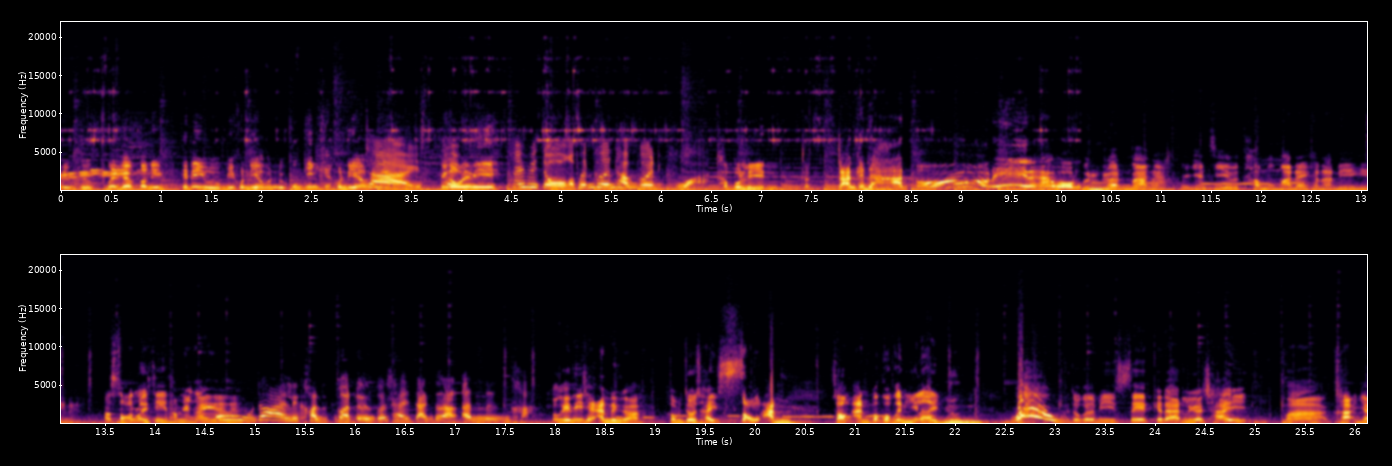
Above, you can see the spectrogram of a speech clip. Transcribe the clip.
นี่คือเหมือนกับตอนนี้เคที่อยู่มีคนเดียวมันดูกุ้งกิ้งแค่คนเดียว ใช่ พี่โนไม่มีให้พี่โจกับเพื่อน ๆทำด้วยดีกว่า ทัมโบลีนจากจานกระดาษ อ๋อ นี่นะครับผม มันเลิศมากนะพี่แคทที่ทำออกมาได้ขนาดนี้อย่างนี้เนี่ยเอาสอนหน่อยสิทำยังไงโอ้เนี่ยโหได้เลยค่ะ ก่อนอื่นก็ใช้จานกระดาษอันนึงค่ะ ของเคที่ใช้อันหนึงเหรอ ของพี่โจใช้ 2 อัน 2 อันประกบกันอย่างนี้เลยหนึ่ง ว้าวพี่โจก็จะมีเศษกระดาษเหลือใช้มาขย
